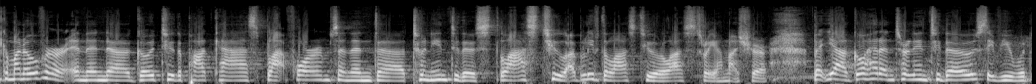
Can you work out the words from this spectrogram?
come on over and then uh, go to the podcast platforms and then uh, tune into those last two. I believe the last two or last three. I'm not sure, but yeah, go ahead and turn into those if you would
